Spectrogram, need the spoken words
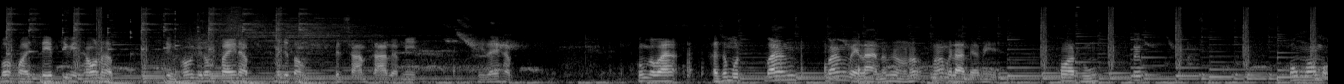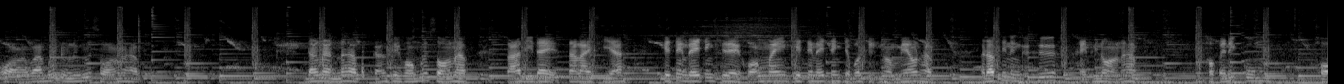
บ่คอยเซฟชีวิตเฮานะครับ สิ่งเขาอยู่ต้องไฟนะครับไม่จะต้องเป็นสามตาแบบนี้นี่เลยครับผมก็ว่าถ้าสมมติวางวางเวลาเนาะพี่น้องเนาะวางเวลาแบบนี้พอถุงปึ๊บคงมองม่ออกว่ามือหนึ่งหรือมือสองนะครับ ดังนั้นนะครับ การซื้อของมือสองนะครับ ตาดีได้ตาลายเสียเฮ็ดจังใดจังสิได้ของไหมเฮ็ดจังใดจังจะบ่ถึงหอมแมวนะครับระดับที่หนึ่งก็คือให้พี่น้องนะครับเขาไปในกลุ่มขอ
